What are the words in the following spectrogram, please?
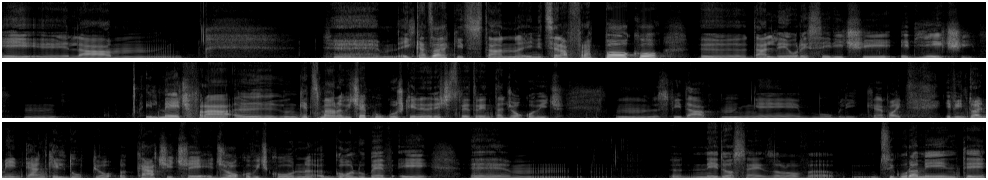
e eh, la mh, eh, il Kazakistan inizierà fra poco, eh, dalle ore 16.10. Mh, mm, il match fra eh, Gezmanovic e Kukushkin nelle 16.30 Djokovic. Mm, sfida mm, e Bublik. Poi eventualmente anche il doppio Kacic e Djokovic con Golubev e ehm, Nedo Sesolov. Sicuramente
